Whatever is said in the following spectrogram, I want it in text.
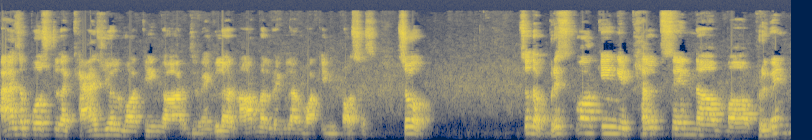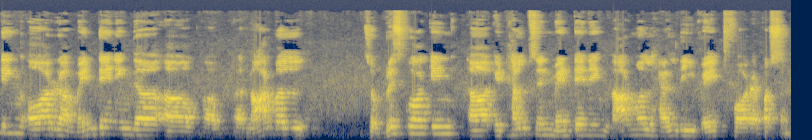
as opposed to the casual walking or the regular normal regular walking process. So so the brisk walking it helps in uh, uh, preventing or uh, maintaining the uh, uh, normal so brisk walking, uh, it helps in maintaining normal healthy weight for a person.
